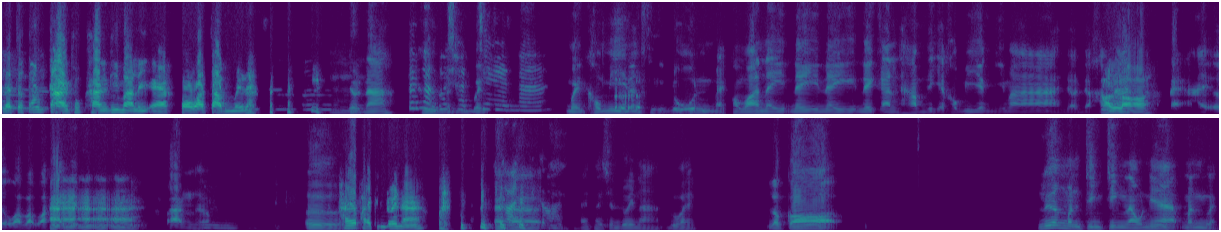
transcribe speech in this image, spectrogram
และจะต้องการทุกครั้งที่มารีแอคเพราะว่าจำไม่ได้เดี๋ยวนะแต่หคืนัองเหก็มือนชัดเหมือน เจนนะ เหมือนเขามีหนังสือรุ่น หมายความว่าในในในในการทำอย่างเงี้ยเขามีอย่างนี้มา เดี๋ยวเดี๋ยวเขาอ๋อเหรอ แปะให้เออว่าแบบว่าอ่าใครเป็นอ่าอ่าอ่า บ้างเนอะ เออให้อภัยกันด้วยนะก่อนก่อนให้ใครฉันด้วยนะด้วย แล้วก็ เรื่องมันจริง ๆ แล้วเนี่ย มันเหมือน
